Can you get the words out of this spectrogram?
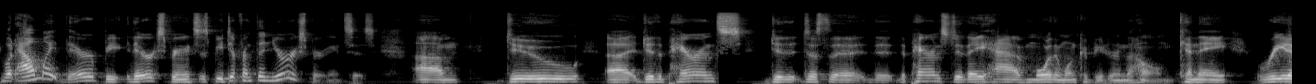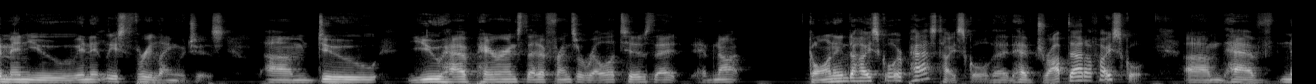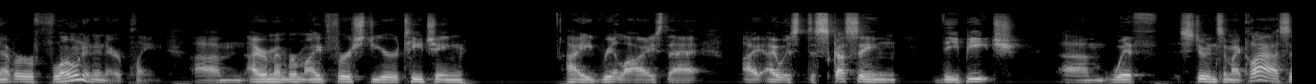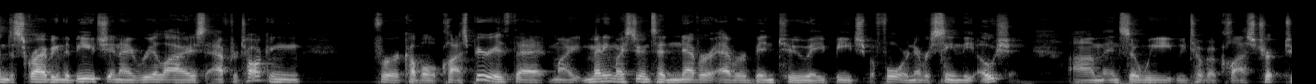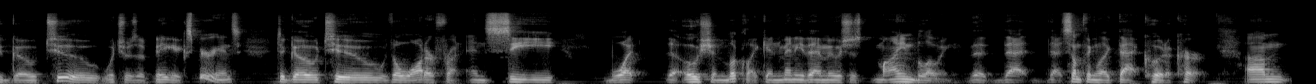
But how might their be their experiences be different than your experiences? Um, do uh, do the parents do does the, the the parents do they have more than one computer in the home? Can they read a menu in at least three languages? Um, do you have parents that have friends or relatives that have not gone into high school or past high school, that have dropped out of high school, um, have never flown in an airplane? Um, I remember my first year teaching, I realized that I, I was discussing the beach um, with students in my class and describing the beach, and I realized after talking for a couple class periods that my many of my students had never ever been to a beach before, never seen the ocean. Um, and so we we took a class trip to go to, which was a big experience, to go to the waterfront and see what the ocean looked like. And many of them, it was just mind blowing that, that, that something like that could occur. Um,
